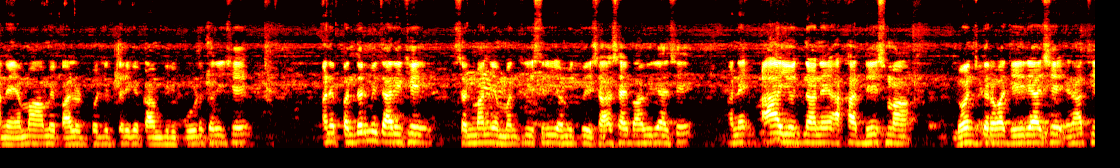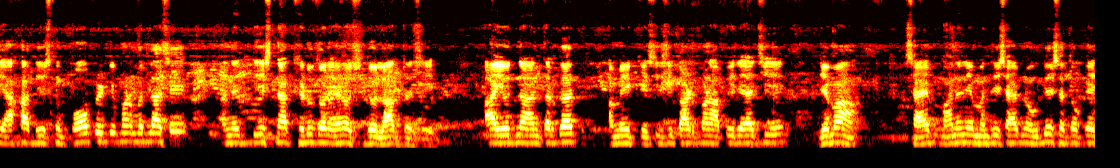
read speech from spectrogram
અને એમાં અમે પાયલોટ પ્રોજેક્ટ તરીકે કામગીરી પૂર્ણ કરી છે. અને પંદરમી તારીખે સન્માન્ય મંત્રી શ્રી અમિતભાઈ શાહ સાહેબ આવી રહ્યા છે અને આ યોજનાને આખા દેશમાં લોન્ચ કરવા જઈ રહ્યા છે. એનાથી આખા દેશનું કોઓપરેટિવ પણ બદલાશે અને દેશના ખેડૂતોને એનો સીધો લાભ થશે. આ યોજના અંતર્ગત અમે કેસીસી કાર્ડ પણ આપી રહ્યા છીએ, જેમાં સાહેબ, માનનીય મંત્રી સાહેબનો ઉદ્દેશ હતો કે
